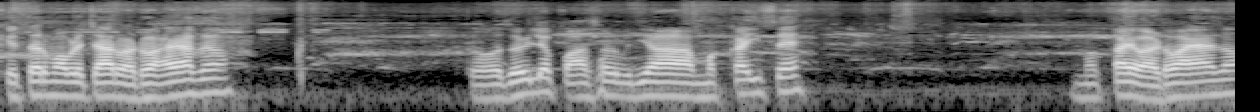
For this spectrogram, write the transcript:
ખેતરમાં આપણે ચાર વાઢવા આવ્યા છે. તો જોઈ લો, પાછળ બધા મકાઈ છે. મકાઈ વાઢવા આવ્યા છો.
